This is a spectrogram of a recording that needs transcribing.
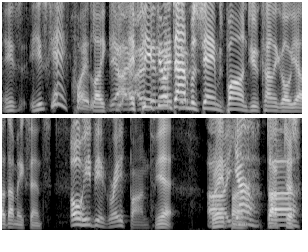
He's he's yeah, quite like Yeah, I- if, I if didn't your dad was James Bond, you'd kind of go, yeah, that makes sense. Oh, he'd be a great Bond. Yeah, Uh, great Bond. yeah, doctors. uh,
